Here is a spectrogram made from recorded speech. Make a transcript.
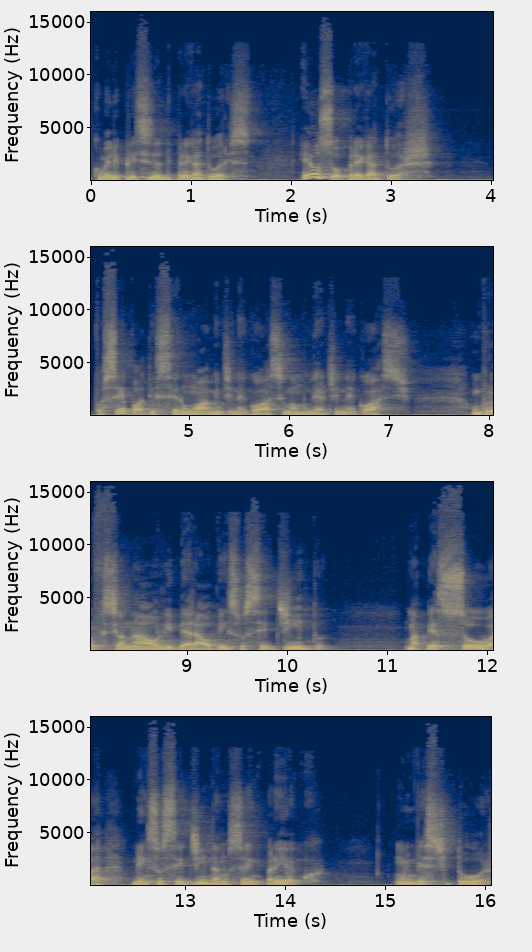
como ele precisa de pregadores. Eu sou pregador. Você pode ser um homem de negócio, uma mulher de negócio, um profissional liberal bem-sucedido, uma pessoa bem-sucedida no seu emprego, um investidor,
